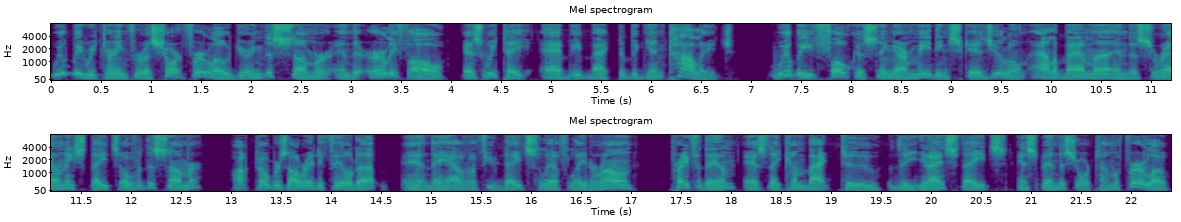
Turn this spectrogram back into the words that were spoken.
we'll be returning for a short furlough during the summer and the early fall as we take Abby back to begin college. We'll be focusing our meeting schedule on Alabama and the surrounding states over the summer. October's already filled up, and they have a few dates left later on. Pray for them as they come back to the United States and spend a short time of furlough.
